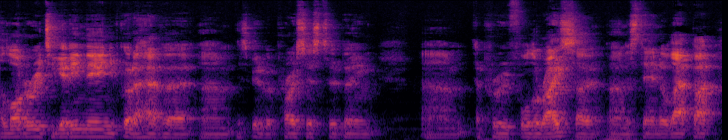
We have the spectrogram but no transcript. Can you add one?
a lottery to get in there, and you've got to have a um, there's a bit of a process to being um, approved for the race. So I understand all that, but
